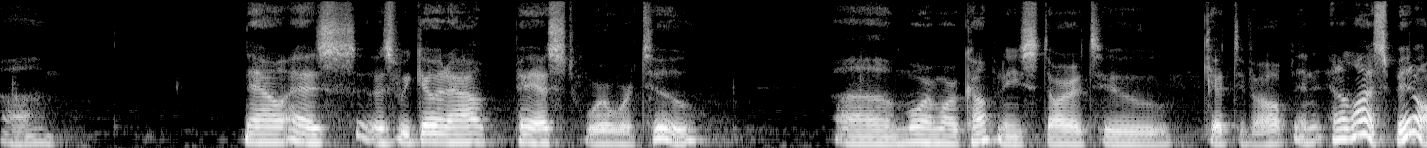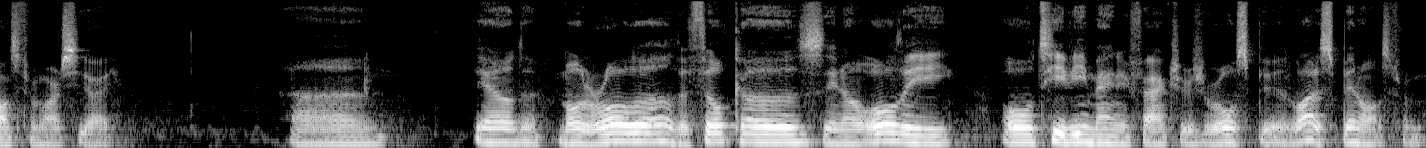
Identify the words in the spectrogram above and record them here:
Um, now, as, as we go out past World War II, uh, more and more companies started to get developed, and, and a lot of spin offs from RCA. Um, you know, the Motorola, the Philcos, you know, all the old TV manufacturers were all spin, a lot of spin offs from,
